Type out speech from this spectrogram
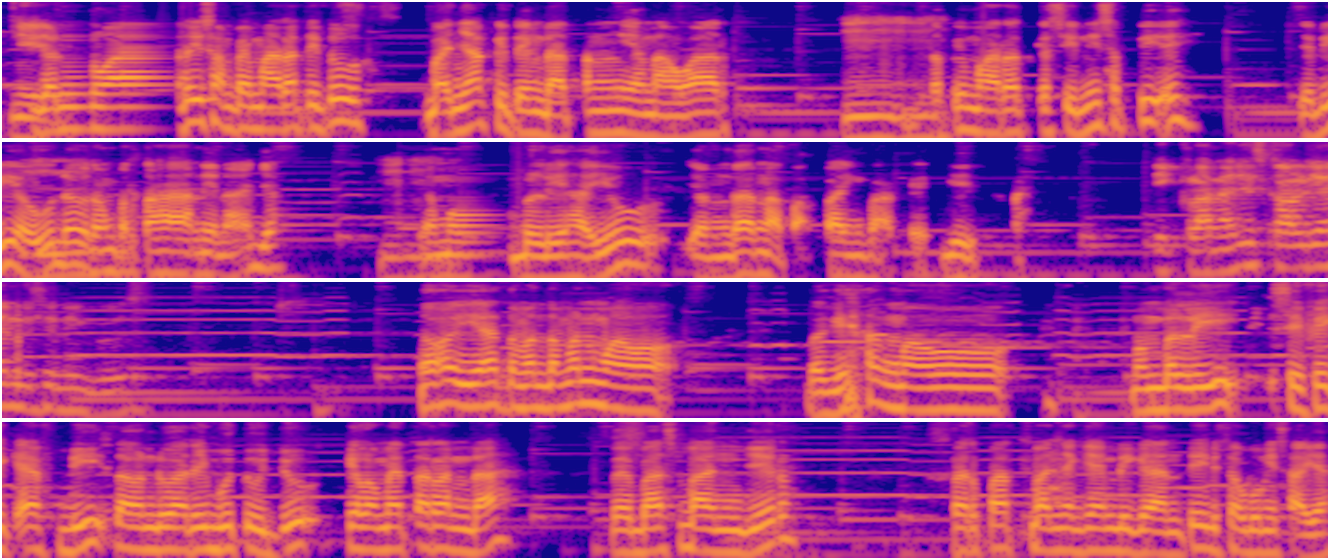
Iya. Januari sampai Maret itu banyak gitu yang datang yang nawar. Hmm. Tapi Maret ke sini sepi eh. Jadi ya udah Hmm. orang pertahanin aja. Hmm. Yang mau beli hayu yang enggak nggak apa-apa yang pakai gitu. Iklan aja sekalian di sini Gus. Oh iya teman-teman mau bagi yang mau membeli Civic FD tahun 2007 kilometer rendah bebas banjir spare part banyak yang diganti bisa hubungi saya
